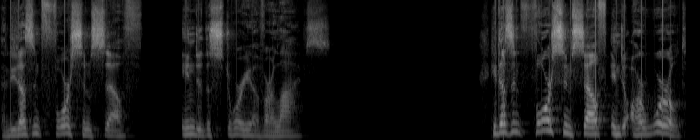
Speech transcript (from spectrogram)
That He doesn't force Himself into the story of our lives, He doesn't force Himself into our world.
